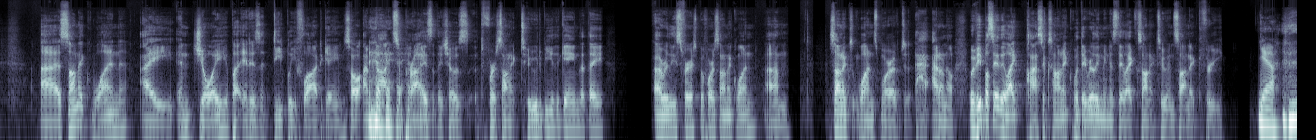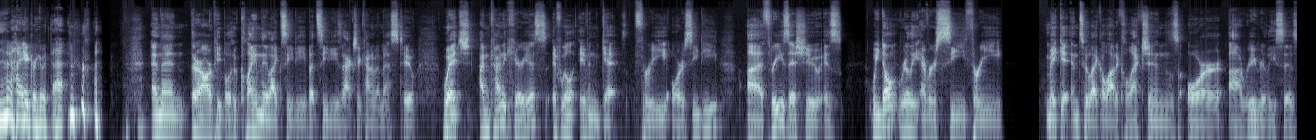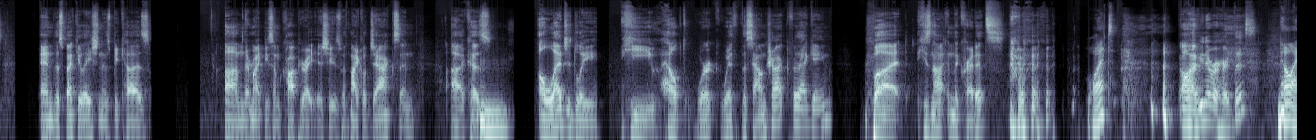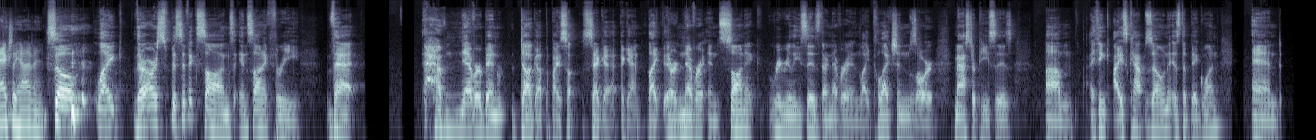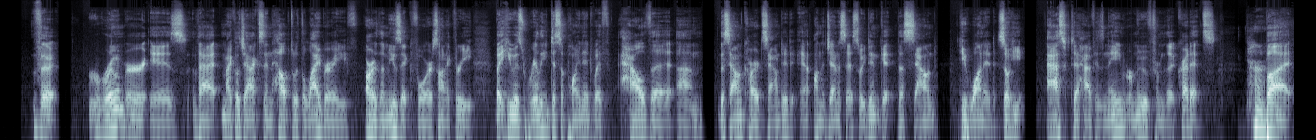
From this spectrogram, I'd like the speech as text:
Uh, Sonic One I enjoy, but it is a deeply flawed game. So I'm not surprised that they chose for Sonic Two to be the game that they uh, released first before Sonic One. Um, Sonic One's more of just, I I don't know. When people say they like classic Sonic, what they really mean is they like Sonic Two and Sonic Three. Yeah, I agree with that. And then there are people who claim they like CD, but CD is actually kind of a mess too. Which I'm kind of curious if we'll even get three or CD. Uh, three's issue is we don't really ever see three make it into like a lot of collections or uh, re-releases, and the speculation is because um, there might be some copyright issues with Michael Jackson because Mm. allegedly he helped work with the soundtrack for that game, but he's not in the credits. what? oh, have you never heard this? No, I actually haven't. So, like, there are specific songs in Sonic 3 that have never been dug up by so- Sega again. Like, they're never in Sonic re releases, they're never in, like, collections or masterpieces. Um, I think Ice Cap Zone is the big one. And the rumor is that Michael Jackson helped with the library or the music for Sonic 3, but he was really disappointed with how the um, the sound card sounded on the Genesis, so he didn't get the sound he wanted. So he asked to have his name removed from the credits, Huh. but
